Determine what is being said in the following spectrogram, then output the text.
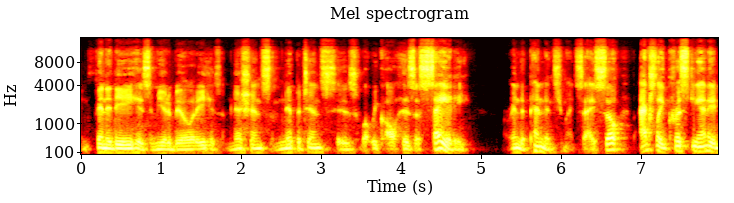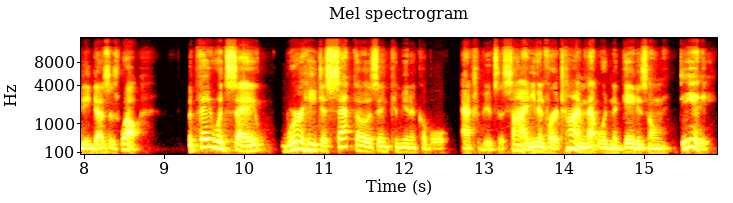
infinity, his immutability, his omniscience, omnipotence, his what we call his aseity, or independence, you might say. So actually, Christianity does as well. But they would say, were he to set those incommunicable attributes aside, even for a time, that would negate his own deity.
